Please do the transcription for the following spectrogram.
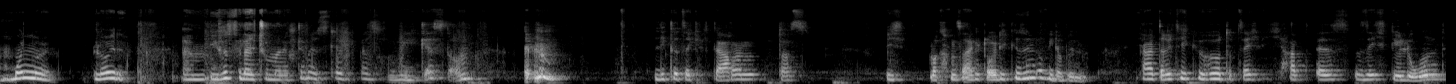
Moin Moin, Leute. Ähm, ihr hört vielleicht schon, meine Stimme ist deutlich besser wie gestern. Liegt tatsächlich daran, dass ich, man kann sagen, deutlich gesünder wieder bin. Ihr habt richtig gehört, tatsächlich hat es sich gelohnt,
